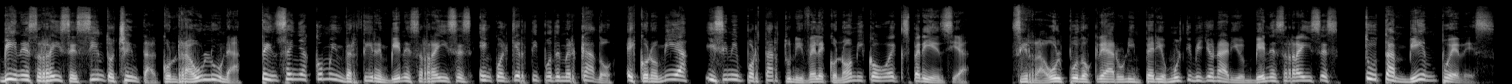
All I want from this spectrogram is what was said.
Bienes Raíces 180 con Raúl Luna te enseña cómo invertir en bienes raíces en cualquier tipo de mercado, economía y sin importar tu nivel económico o experiencia. Si Raúl pudo crear un imperio multimillonario en bienes raíces, tú también puedes.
